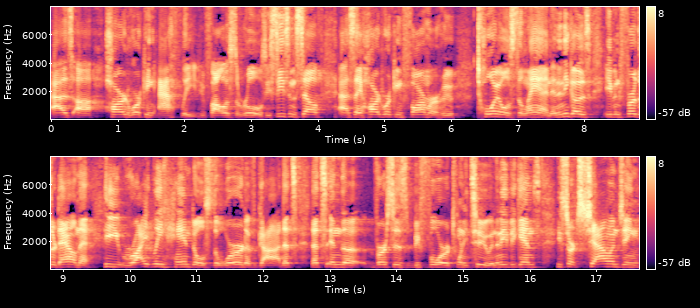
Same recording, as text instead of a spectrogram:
as a hardworking athlete who follows the rules, he sees himself as a hardworking farmer who toils the land. And then he goes even further down that he rightly handles the word of God. That's, that's in the verses before 22. And then he begins, he starts challenging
